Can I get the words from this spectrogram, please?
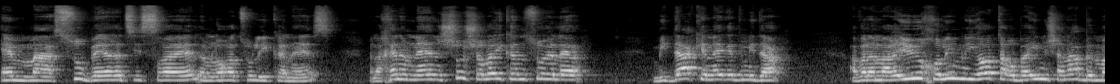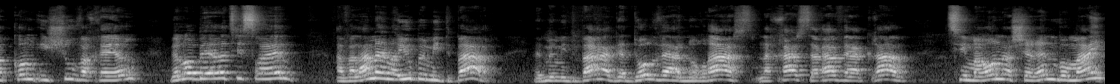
הם מעשו בארץ ישראל, הם לא רצו להיכנס, ולכן הם נענשו שלא ייכנסו אליה. מידה כנגד מידה. אבל הם הרי היו יכולים להיות 40 שנה במקום יישוב אחר, ולא בארץ ישראל. אבל למה הם היו במדבר? ובמדבר הגדול והנורא, נחש, שרה ועקרב, צמאון אשר אין בו מים?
